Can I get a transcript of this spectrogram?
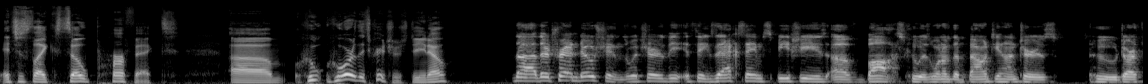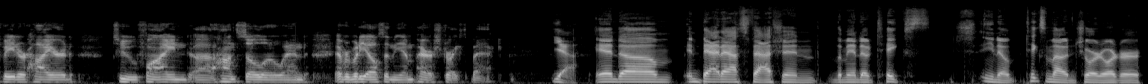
It's just like so perfect um, who who are these creatures? Do you know? Uh, they're Trandoshans, which are the it's the exact same species of Bossk, who is one of the bounty hunters who Darth Vader hired to find uh, Han Solo and everybody else in The Empire Strikes Back. Yeah, and um, in badass fashion, the Mando takes you know takes them out in short order,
